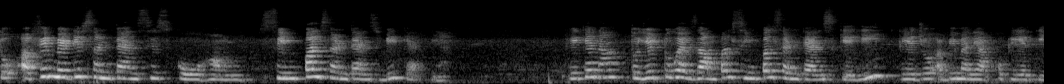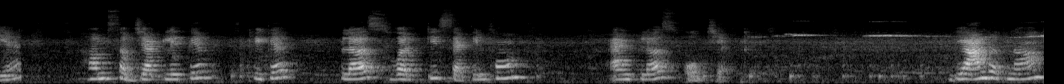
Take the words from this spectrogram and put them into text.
तो अफर्मेटिव सेंटेंसेस को हम सिंपल सेंटेंस भी कहते हैं, ठीक है ना? तो ये टू एग्ज़ाम्पल सिंपल सेंटेंस के ही थे जो अभी मैंने आपको क्लियर किए हैं। हम सब्जेक्ट लेते हैं, ठीक है? प्लस वर्ब की second form and plus object. ध्यान रखना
